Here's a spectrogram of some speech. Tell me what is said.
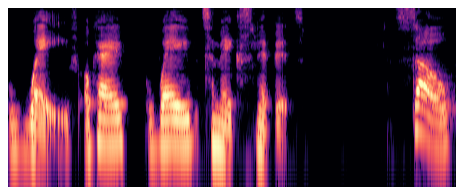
Wavve. Okay. Wavve to make snippets. So,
